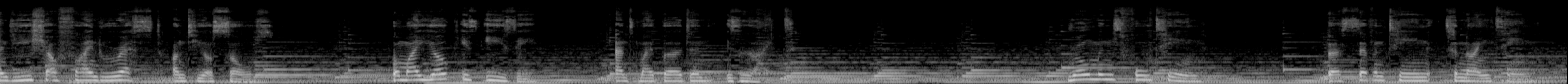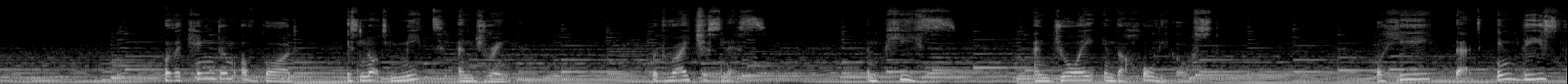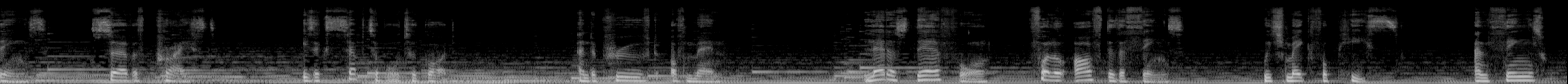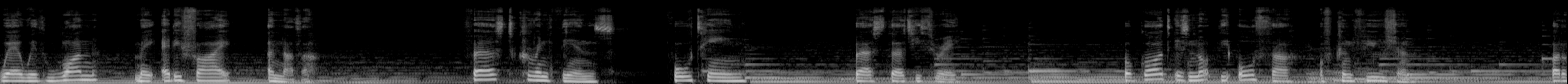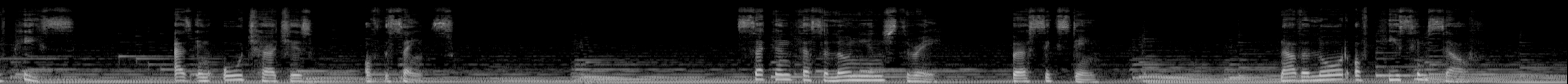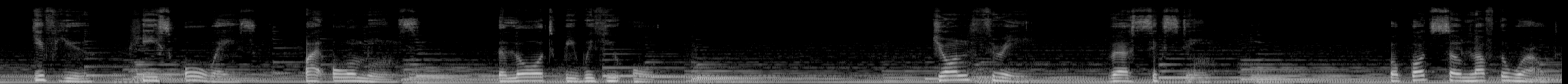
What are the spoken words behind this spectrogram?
and ye shall find rest unto your souls. For my yoke is easy and my burden is light. Romans 14, verse 17 to 19. For the kingdom of God is not meat and drink but righteousness and peace and joy in the Holy Ghost. For he that in these things serveth Christ is acceptable to God and approved of men. Let us therefore follow after the things which make for peace, and things wherewith one may edify another. 1 Corinthians 14, verse 33. For God is not the author of confusion, but of peace, as in all churches of the saints. 2 Thessalonians 3, verse 16. Now the Lord of peace himself give you peace always by all means. The Lord be with you all. John 3, verse 16. For God so loved the world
